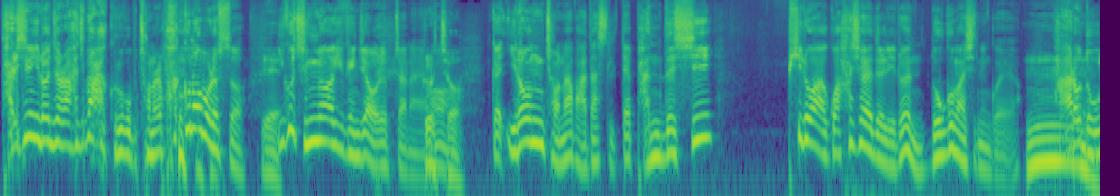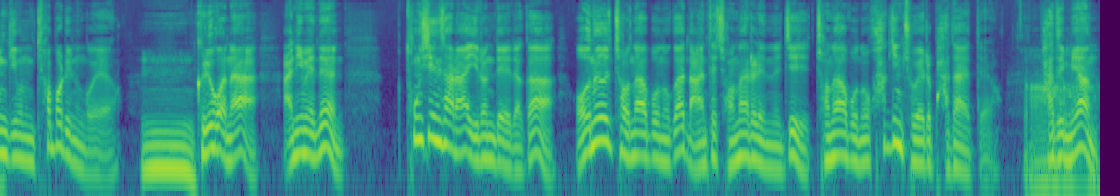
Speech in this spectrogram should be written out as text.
다시는 이런저런 하지 마. 그러고 전화를 확 끊어버렸어. 예. 이거 증명하기 굉장히 어렵잖아요. 그렇죠. 그러니까 이런 전화 받았을 때 반드시 필요하고 하셔야 될 일은 녹음하시는 거예요. 음. 바로 녹음 기능 켜버리는 거예요. 음. 그러거나 아니면은 통신사나 이런 데에다가 어느 전화번호가 나한테 전화를 했는지 전화번호 확인 조회를 받아야 돼요. 아. 받으면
